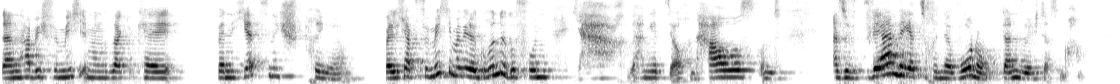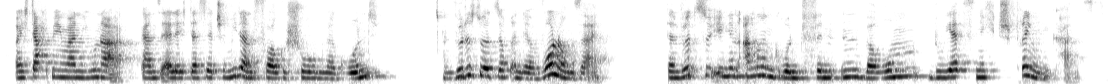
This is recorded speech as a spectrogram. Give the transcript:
dann habe ich für mich immer gesagt, okay, wenn ich jetzt nicht springe, weil ich habe für mich immer wieder Gründe gefunden, ja, wir haben jetzt ja auch ein Haus und also wären wir jetzt noch in der Wohnung, dann würde ich das machen. Und ich dachte mir irgendwann, Juna, ganz ehrlich, das ist jetzt schon wieder ein vorgeschobener Grund. Und würdest du jetzt auch in der Wohnung sein, dann würdest du irgendeinen anderen Grund finden, warum du jetzt nicht springen kannst.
